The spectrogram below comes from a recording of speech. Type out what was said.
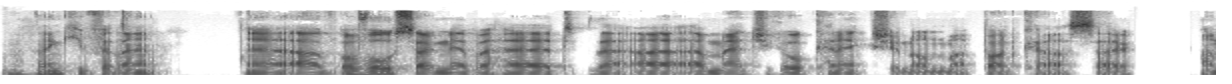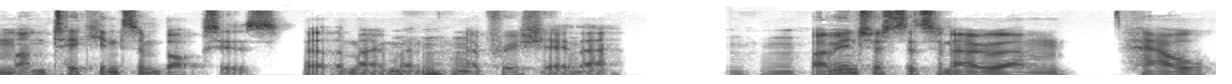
Well, thank you for that. Uh, I've, I've also never heard that uh, a magical connection on my podcast. So I'm, I'm ticking some boxes at the moment. I appreciate Mm-hmm. that. Mm-hmm. I'm interested to know um, how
